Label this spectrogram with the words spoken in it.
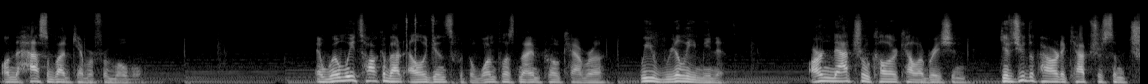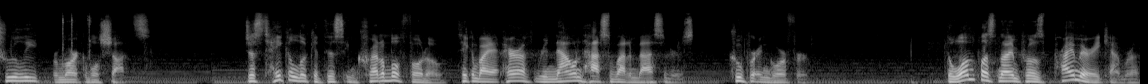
on the Hasselblad camera for mobile. And when we talk about elegance with the OnePlus 9 Pro camera, we really mean it. Our natural color calibration gives you the power to capture some truly remarkable shots. Just take a look at this incredible photo taken by a pair of renowned Hasselblad ambassadors, Cooper and Gorfer. The OnePlus 9 Pro's primary camera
